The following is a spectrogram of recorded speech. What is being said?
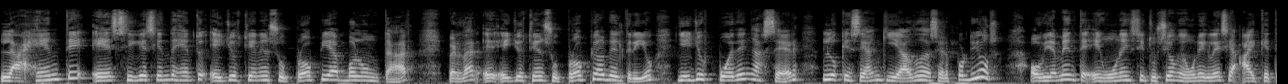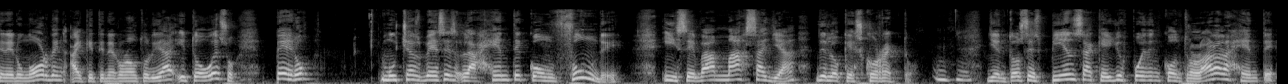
La gente es, sigue siendo gente, ellos tienen su propia voluntad, ¿verdad? E, ellos tienen su propio albedrío y ellos pueden hacer lo que se han guiado de hacer por Dios. Obviamente en una institución, en una iglesia hay que tener un orden, hay que tener una autoridad y todo eso, pero muchas veces la gente confunde y se va más allá de lo que es correcto. Y entonces piensa que ellos pueden controlar a la gente,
